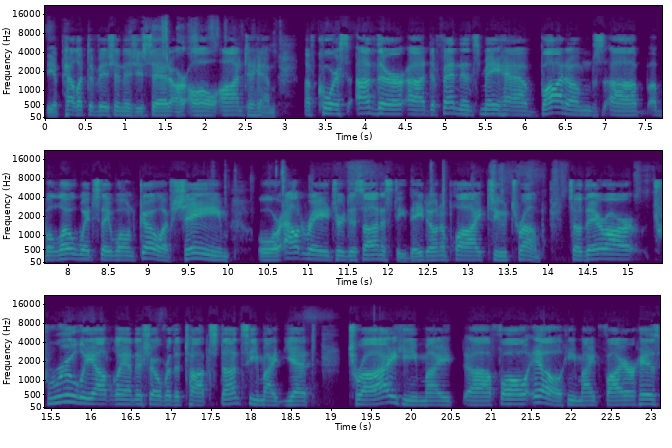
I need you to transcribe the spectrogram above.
the appellate division, as you said, are all on to him. Of course, other uh, defendants may have bottoms uh, below which they won't go of shame or outrage or dishonesty. They don't apply to Trump. So there are truly outlandish over the top stunts he might yet try. He might uh, fall ill. He might fire his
